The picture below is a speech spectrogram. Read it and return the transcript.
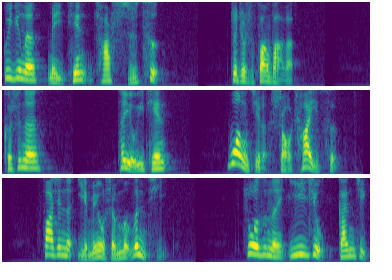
规定呢每天擦十次，这就是方法了。可是呢，他有一天忘记了少擦一次，发现呢也没有什么问题，桌子呢依旧干净。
